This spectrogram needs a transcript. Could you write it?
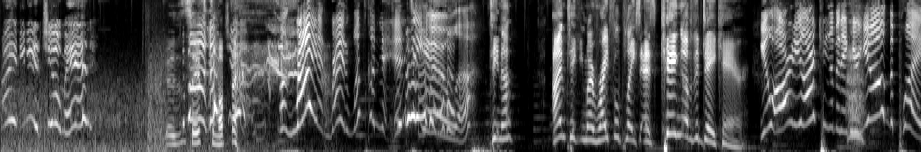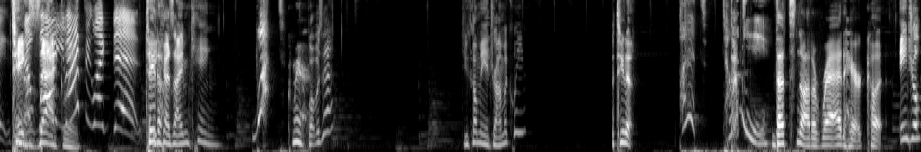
Ryan, you need to chill, man. Is it safe to come up there? Uh, Ryan, Ryan, what's gotten into you? Tina, I'm taking my rightful place as king of the daycare. You already are king of the daycare. You own the place. Exactly. Now why are you acting like this? Tina, Because I'm king. What? come here. What was that? Do you call me a drama queen? Tina, What? Tell me. that's not a rad haircut. Angel,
